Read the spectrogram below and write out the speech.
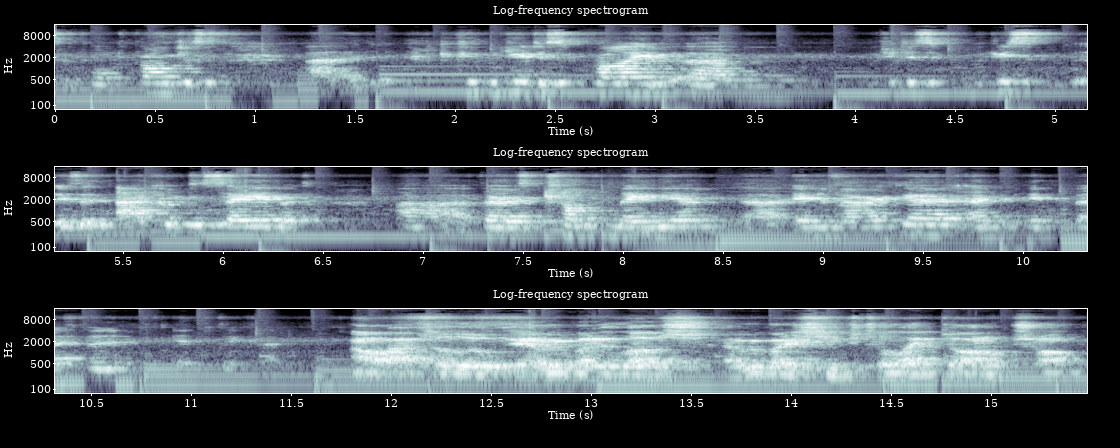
support from. Just could you describe? Um, would you just would you, is it accurate to say that? uh, there is Trump mania uh, in America and in Bedford in particular. Oh, absolutely. Everybody loves, everybody seems to like Donald Trump.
